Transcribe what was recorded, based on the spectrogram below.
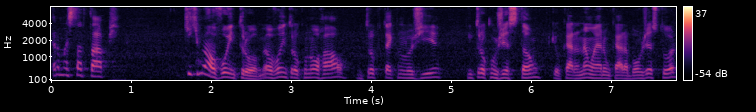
Era uma startup. O que, que meu avô entrou? Meu avô entrou com know-how, entrou com tecnologia, entrou com gestão, porque o cara não era um cara bom gestor,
